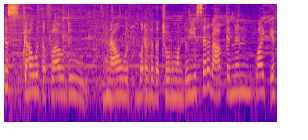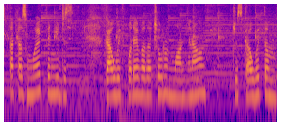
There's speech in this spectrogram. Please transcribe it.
Just go with the flow, do you know, with whatever the children want to do. You set it up, and then like if that doesn't work, then you just go with whatever the children want. You know, just go with them.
